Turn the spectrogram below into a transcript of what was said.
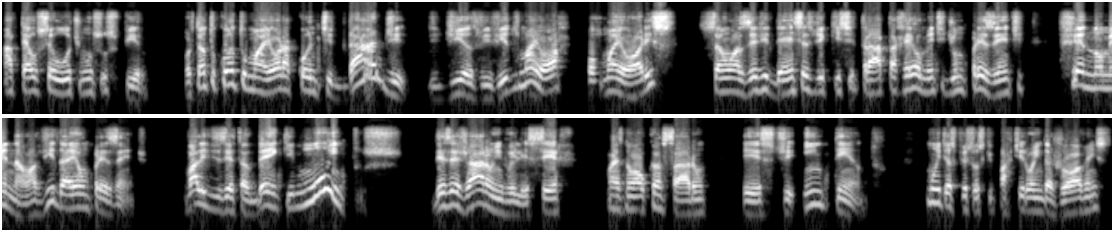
até o seu último suspiro. Portanto, quanto maior a quantidade de dias vividos, maior ou maiores são as evidências de que se trata realmente de um presente fenomenal. A vida é um presente. Vale dizer também que muitos desejaram envelhecer, mas não alcançaram este intento. Muitas pessoas que partiram ainda jovens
